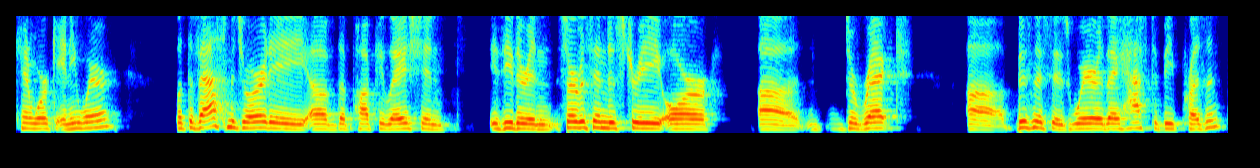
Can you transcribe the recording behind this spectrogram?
can work anywhere, but the vast majority of the population is either in service industry or uh, direct uh, businesses where they have to be present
